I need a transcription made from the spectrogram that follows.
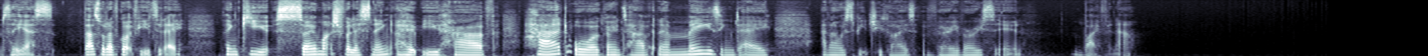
So, yes, that's what I've got for you today. Thank you so much for listening. I hope you have had or are going to have an amazing day, and I will speak to you guys very, very soon. Bye for now.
